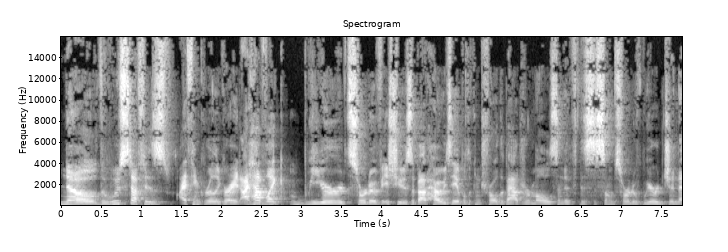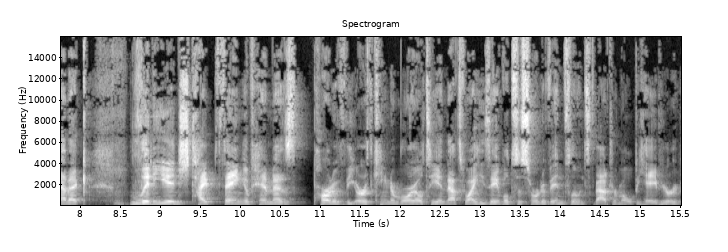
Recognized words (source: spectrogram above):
No, the Wu stuff is, I think, really great. I have like weird sort of issues about how he's able to control the badger moles, and if this is some sort of weird genetic lineage type thing of him as part of the Earth Kingdom royalty, and that's why he's able to sort of influence the badger mole behavior,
